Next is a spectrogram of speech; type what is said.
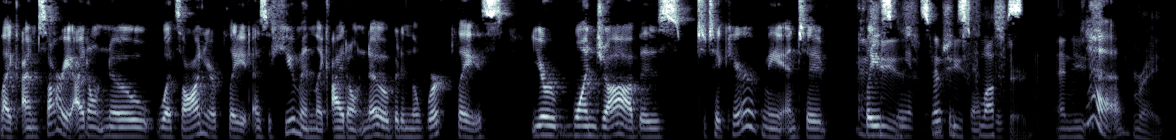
Like, I'm sorry, I don't know what's on your plate as a human. Like, I don't know. But in the workplace, your one job is to take care of me and to place and me in circumstances. And she's flustered. And you, yeah. Right.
